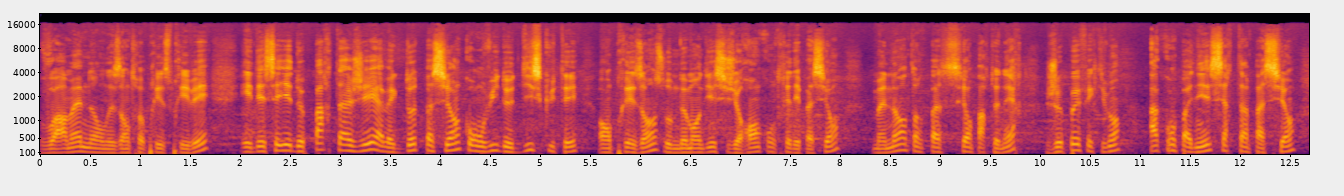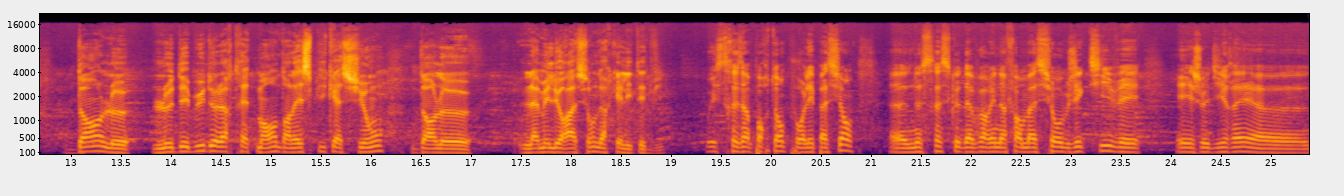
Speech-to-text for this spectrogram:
voire même dans des entreprises privées, et d'essayer de partager avec d'autres patients qui ont envie de discuter en présence. Vous me demandiez si j'ai rencontré des patients. Maintenant, en tant que patient partenaire, je peux effectivement accompagner certains patients dans le, le début de leur traitement, dans l'explication, dans l'amélioration de leur qualité de vie. Oui, c'est très important pour les patients, euh, ne serait-ce que d'avoir une information objective et, et je dirais euh,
